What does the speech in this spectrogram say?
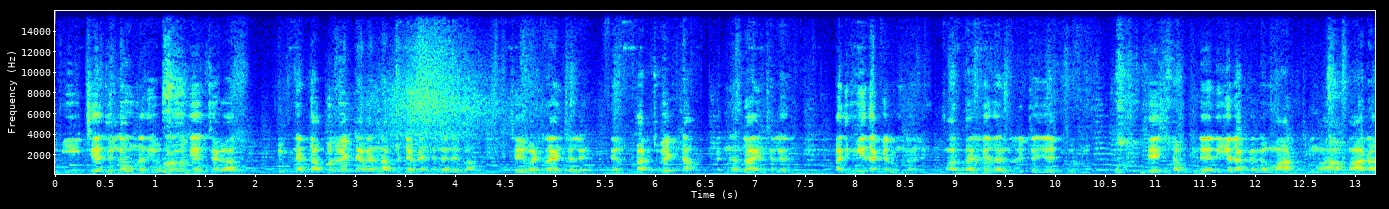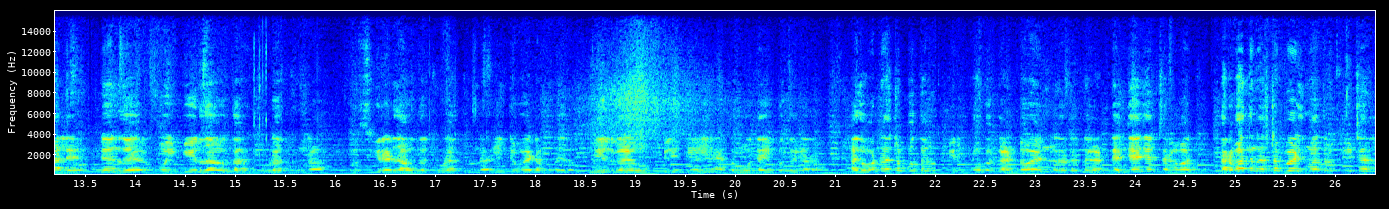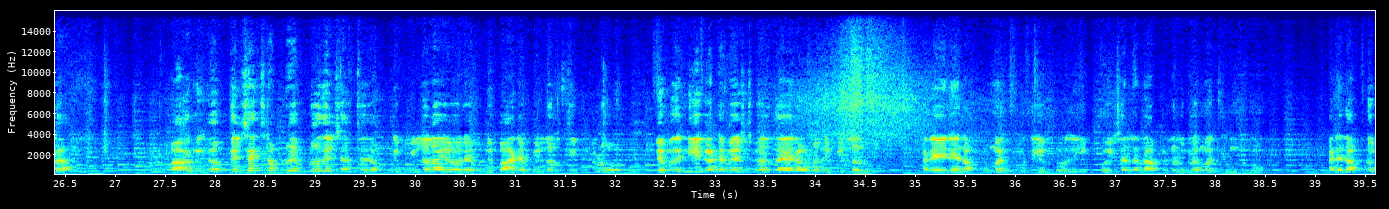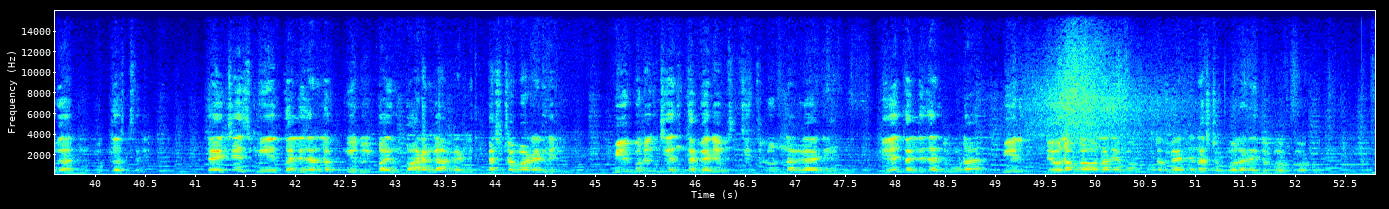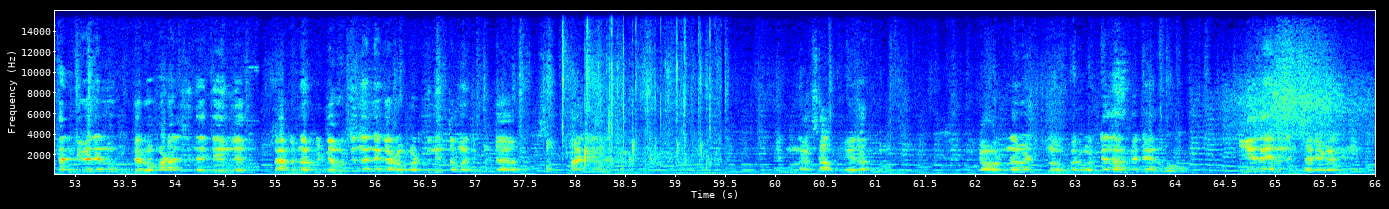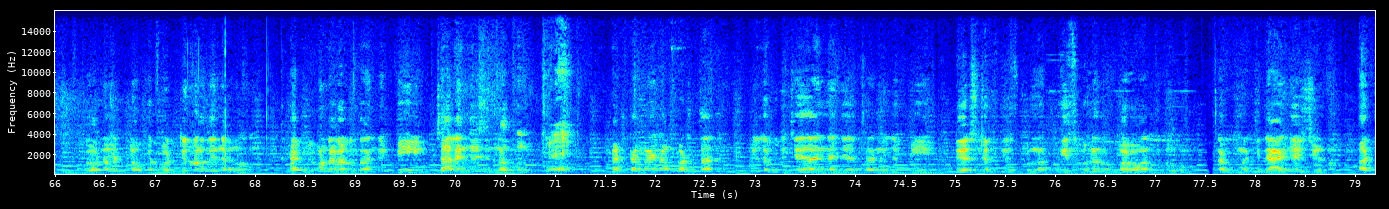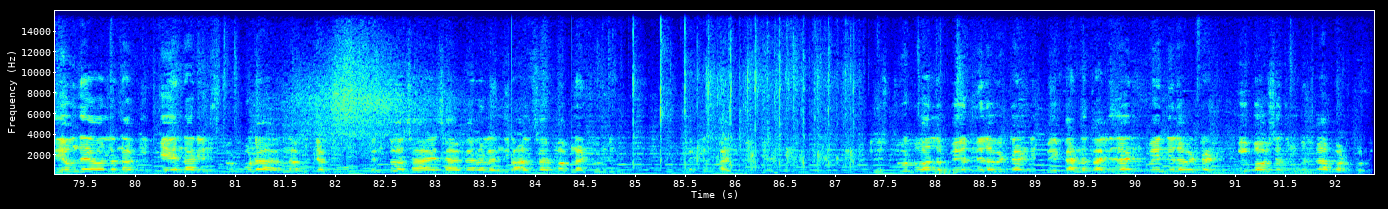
మీ చేతుల్లో ఉన్నది. ఎవరో చేయించే కాదు. ఇప్పుడు నేను డబ్బులు పెట్టినా కానీ నా బిడ్డకైతే నేను చేయబట్టి రాయించలేదు. నేను ఖర్చు పెట్టినా కానీ నేను రాయించలేదు. అది మీ దగ్గర ఉండాలి. మా తల్లిదండ్రులు ఇట్లా చేస్తున్నారు చేసినప్పుడు నేను ఈ రకంగా మార్చు మారాలి. నేను పోయి బీరు తాగుతా చూడకుండా సిగరెట్ తాగుతా చూడకుండా ఇంటికి పోయేటప్పుడు ఏదో నీళ్ళుగా పిలిచి ఎంత పోతే అయిపోతుంది కదా. అది ఎవరు నష్టపోతారు? మీరు ఒక గంట రెండు గంటలు ఎంజాయ్ చేస్తారు కాబట్టి తర్వాత నష్టపోయేది మాత్రం ఫ్యూచర్లో. బాగా మీకు తెలిసి వచ్చినప్పుడు ఎప్పుడో తెలిసి వస్తుంది. అప్పుడు నీ పిల్లలు అయ్యో రేపు నీ భార్య పిల్లలు తిట్టుడు లేకపోతే నీకంటే వేస్ట్గా తయారవడం నీ పిల్లలు. అరే నేను అప్పుడు మంచి ఇప్పుడు ఈ పొజిషన్లో నా పిల్లలు కూడా మంచి ఉండరు అనేది అప్పుడు కాదు గుర్తొస్తుంది దయచేసి మీ తల్లిదండ్రులకు మీరు ఇబ్బంది భారం కాకండి కష్టపడండి. మీ గురించి ఎంత గరీబ్ స్థితిలో ఉన్నా కానీ ఏ తల్లిదండ్రులు కూడా మీరు డెవలప్ కావాలనే కోరుకుంటారు కానీ నష్టపోవాలనేది కోరుకోరు. తండ్రిగా నేను గర్వపడాల్సింది అయితే ఏం లేదు. నాకు నా బిడ్డ పుట్టిందనే గర్వపడుతుంది. ఇంత మంచి బిడ్డ నాకు సాఫ్ట్వేర్ అర్థం గవర్నమెంట్ నౌకర్ కొట్టేదాకా నేను ఏదైనా సరే కానీ గవర్నమెంట్ నౌకరు కొట్టిన రోజు నేను హ్యాపీగా ఉండగలుగుతా అని చెప్పి ఛాలెంజ్ చేసింది నాకు కష్టమైన పడుతుంది వీళ్ళ గురించి ఏదైనా చేస్తానని చెప్పి డేర్ స్టెప్ తీసుకున్నా. తీసుకున్నాను భగవంతుడు నాకు మంచి న్యాయం చేసిండు. ఆ దేవుని దయ వల్ల నాకు కేఎన్ఆర్ ఇన్స్టిట్యూట్ కూడా నా బిడ్డకు ఎంతో సహాయ సహకారాలు అంది. రాదు సార్ మాకు ఇన్స్టిట్యూట్ వాళ్ళ పేరు నిలబెట్టండి. మీ కన్న తల్లిదండ్రుల పేరు నిలబెట్టండి. మీ భవిష్యత్తును కాపాడుకోండి.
